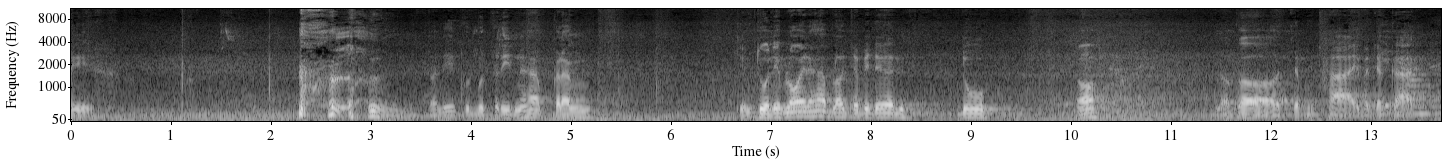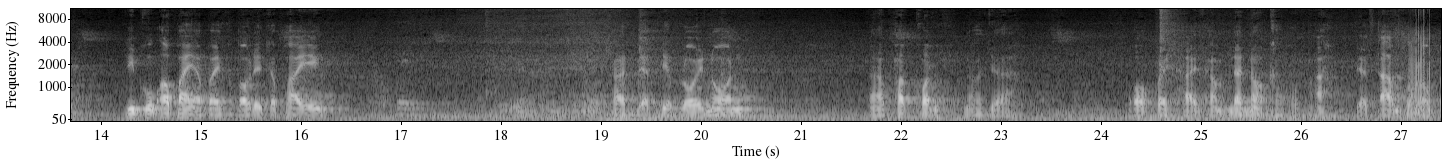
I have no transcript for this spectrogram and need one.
นี่ ตอนนี้คุณบุตรินนะครับกำลัง รียมตัวเรียบร้อยนะครับ เราจะไปเดินดูเนาะแล้วก็จะไปถ่ายบรรยากาศ รีบคงเอาไปเอาไปกระเป๋าได้สะพายเองชาร์จแบตเรียบร้อยนอนอพักผ่อนเราจะออกไปถ่ายทำด้านนอกครับผมอะเดี๋ยวตามพวกเราไป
